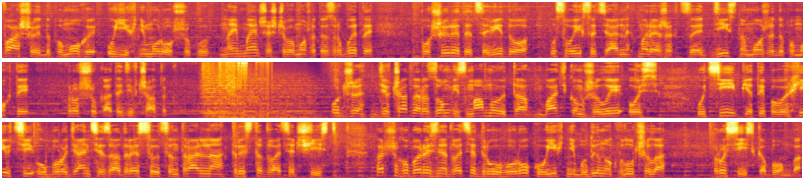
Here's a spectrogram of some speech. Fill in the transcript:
вашої допомоги у їхньому розшуку. Найменше, що ви можете зробити, поширити це відео у своїх соціальних мережах. Це дійсно може допомогти розшукати дівчаток. Отже, дівчата разом із мамою та батьком жили ось у цій п'ятиповерхівці у Бородянці за адресою Центральна 326. 1 березня 22-го року у їхній будинок влучила російська бомба.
